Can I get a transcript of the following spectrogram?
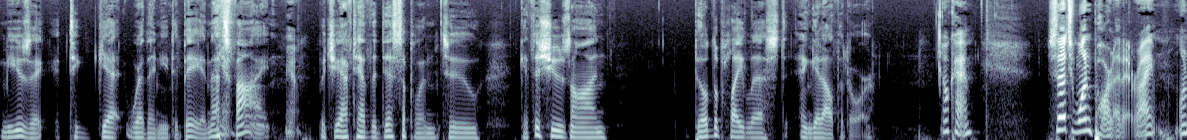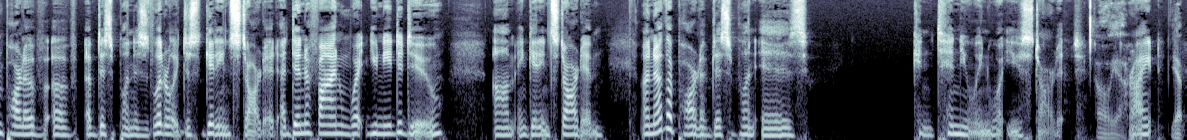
music to get where they need to be. And that's Yeah. fine. Yeah. But you have to have the discipline to get the shoes on, build the playlist, and get out the door. Okay. So that's one part of it, right? One part of, of, of discipline is literally just getting started, identifying what you need to do um, and getting started. Another part of discipline is continuing what you started, Oh, yeah. right? Yep.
